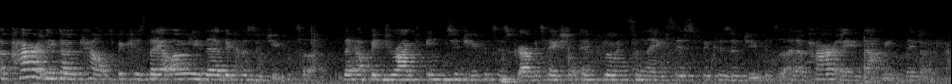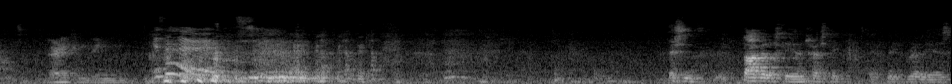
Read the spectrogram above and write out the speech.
apparently don't count because they are only there because of Jupiter. They have been dragged into Jupiter's gravitational influence and they exist because of Jupiter, and apparently that means they don't count. Very convenient. Isn't this is fabulously interesting, Stephanie, it really is.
